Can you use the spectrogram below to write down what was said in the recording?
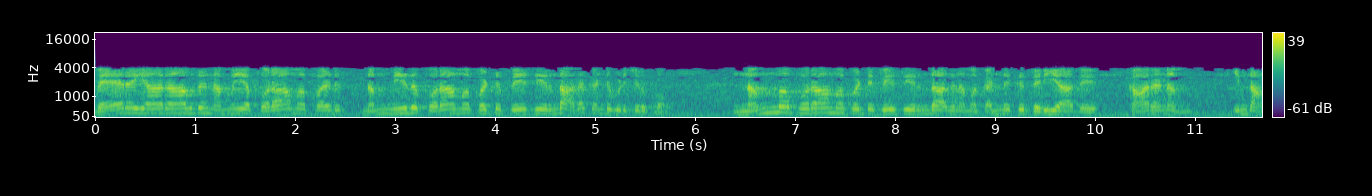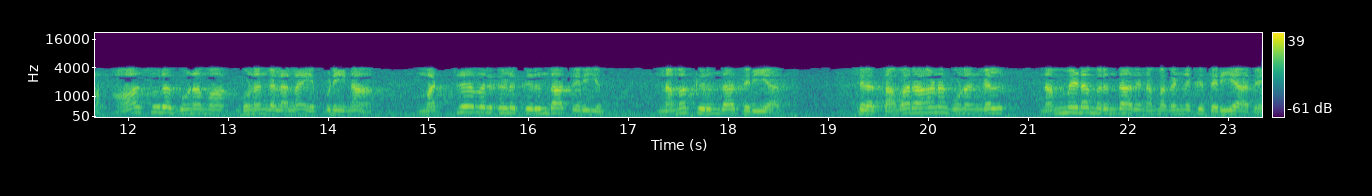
வேற யாராவது நம்ம பொறாமப்படு நம் மீது பொறாமப்பட்டு பேசியிருந்தா அதை கண்டுபிடிச்சிருப்போம். நம்ம பொறாமப்பட்டு பேசியிருந்தா அது நம்ம கண்ணுக்கு தெரியாது. காரணம் இந்த ஆசுர குணமா குணங்கள் எல்லாம் எப்படின்னா மற்றவர்களுக்கு இருந்தா தெரியும். நமக்கு இருந்தா தெரியாது. சில தவறான குணங்கள் நம்மிடம் இருந்தா அது நம்ம கண்ணுக்கு தெரியாது.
